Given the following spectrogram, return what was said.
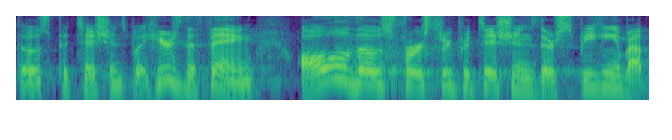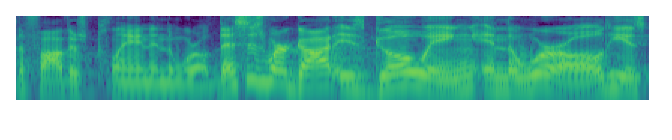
those petitions. But here's the thing all of those first three petitions, they're speaking about the Father's plan in the world. This is where God is going in the world. He has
